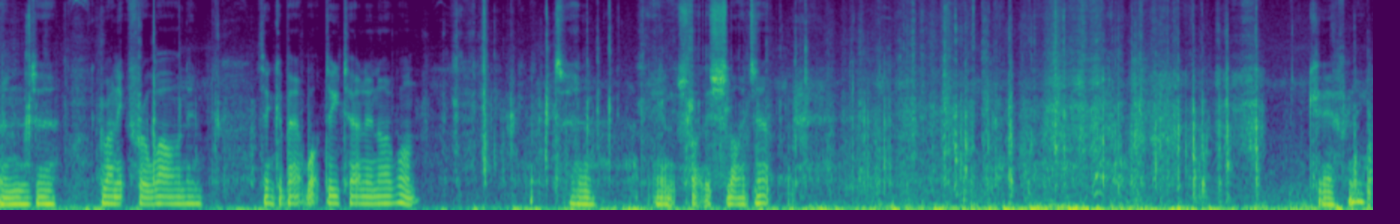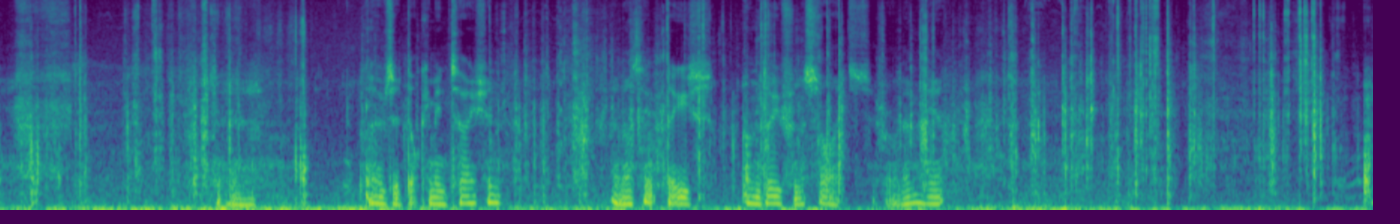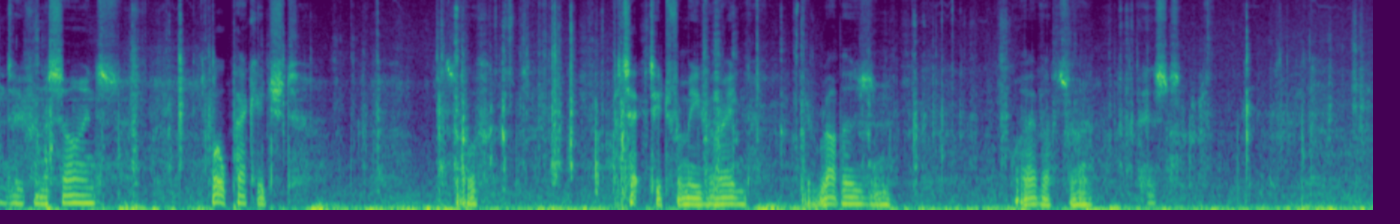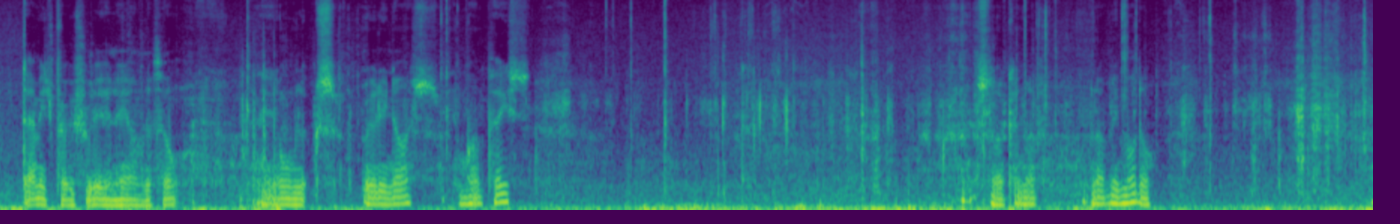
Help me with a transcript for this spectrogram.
and uh, run it for a while and then think about what detailing I want. But, uh, yeah, looks like this slides out. Carefully. Uh, loads of documentation and I think these undo from the sides if I remember, yeah. Undo from the sides. Well packaged. Sort of protected from either end with rubbers and whatever, so it's damage proof really I would have thought. It all looks really nice in one piece. Looks like another lovely model.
